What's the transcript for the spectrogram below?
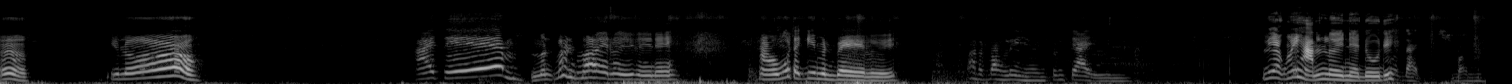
เออยูโรไอติมมันมันใบเลยเลยเนี่ยเห่าเมื่อตะกี้มันเบเลยมาบังเลยสนใจอยู่เรียกไม่หันเลยเนี่ยดูดิ ได้บอลจัง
